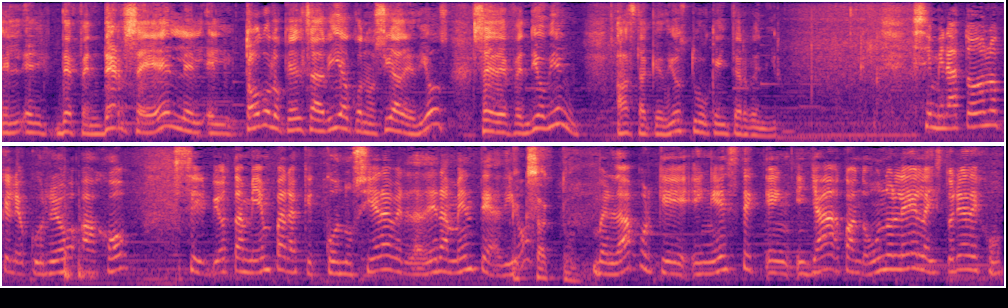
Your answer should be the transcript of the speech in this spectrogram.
el, defenderse él, el, todo lo que él sabía o conocía de Dios, se defendió bien hasta que Dios tuvo que intervenir. Sí, mira todo lo que le ocurrió a Job sirvió también para que conociera verdaderamente a Dios. Exacto. ¿Verdad? Porque en este, en, ya cuando uno lee la historia de Job,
